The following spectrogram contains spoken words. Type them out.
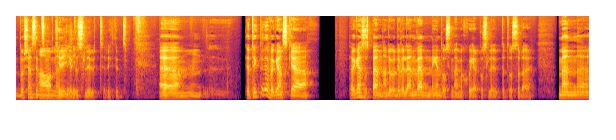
Då känns det inte Ja, som att kriget är precis. slut riktigt. Ehm, jag tyckte det var ganska det var ganska spännande och det är väl en vändning ändå som även sker på slutet och sådär. Men eh,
